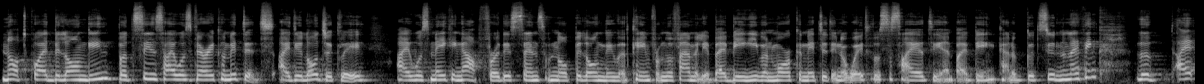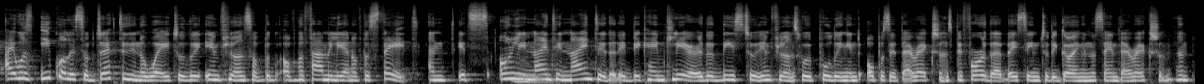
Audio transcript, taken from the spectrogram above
not quite belonging, but since I was very committed ideologically, I was making up for this sense of not belonging that came from the family by being even more committed in a way to the society and by being kind of good student. And I think that I, I was equally subjected in a way to the influence of the of the family and of the state. And it's only mm. in 1990 that it became clear that these two influences were pulling in opposite directions. Before that, they seemed to be going in the same direction. And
